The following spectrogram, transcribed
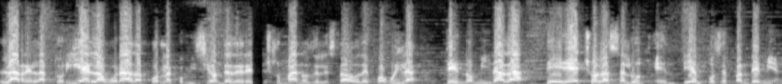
la relatoría elaborada por la Comisión de Derechos Humanos del Estado de Coahuila, denominada Derecho a la Salud en tiempos de pandemia.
